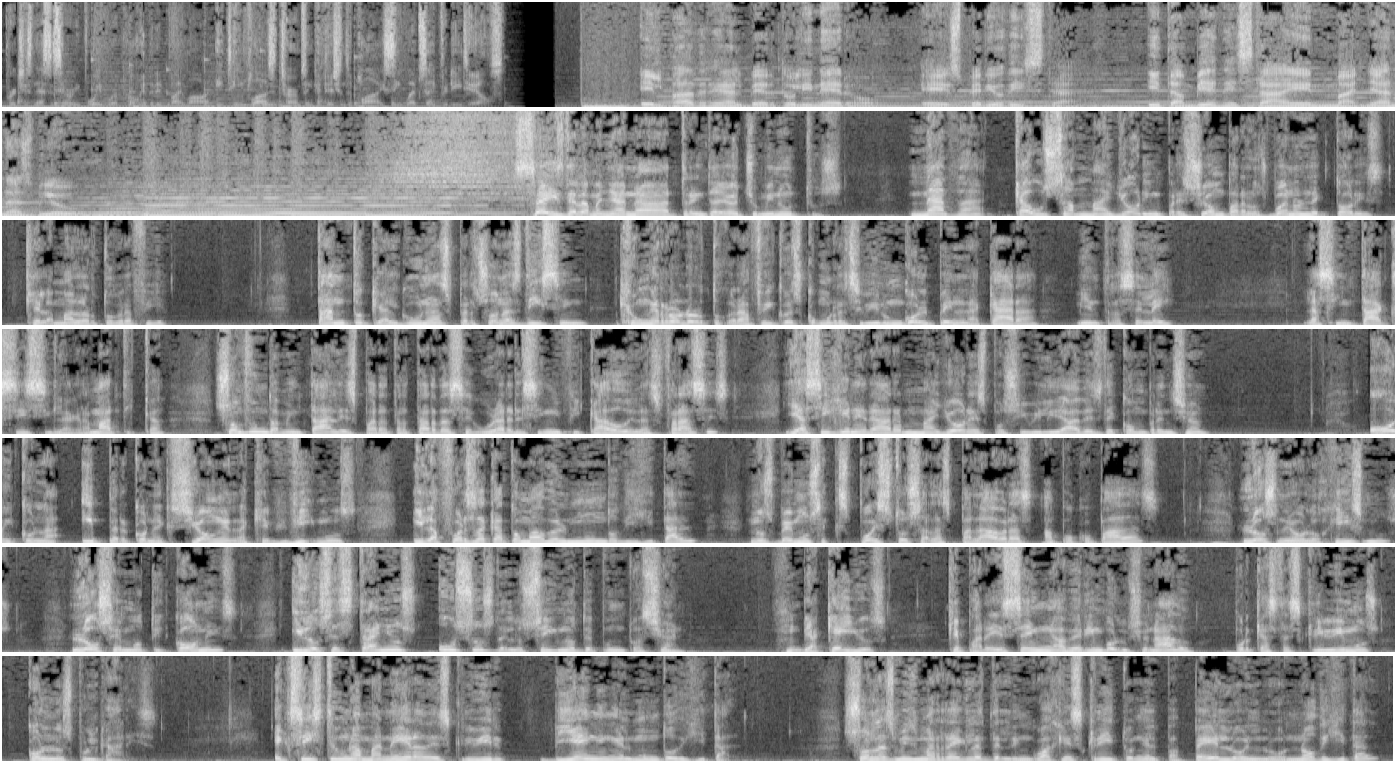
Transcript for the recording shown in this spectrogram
No purchase necessary. Void where prohibited by law. 18 plus terms and conditions apply. See website for details. El padre Alberto Linero es periodista y también está en Mañanas Blue. 6 de la mañana, 38 minutos. Nada causa mayor impresión para los buenos lectores que la mala ortografía. Tanto que algunas personas dicen que un error ortográfico es como recibir un golpe en la cara mientras se lee. La sintaxis y la gramática son fundamentales para tratar de asegurar el significado de las frases y así generar mayores posibilidades de comprensión. Hoy con la hiperconexión en la que vivimos y la fuerza que ha tomado el mundo digital, nos vemos expuestos a las palabras apocopadas, los neologismos, los emoticones y los extraños usos de los signos de puntuación, de aquellos que parecen haber involucionado, porque hasta escribimos con los pulgares. Existe una manera de escribir bien en el mundo digital. ¿Son las mismas reglas del lenguaje escrito en el papel o en lo no digital?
